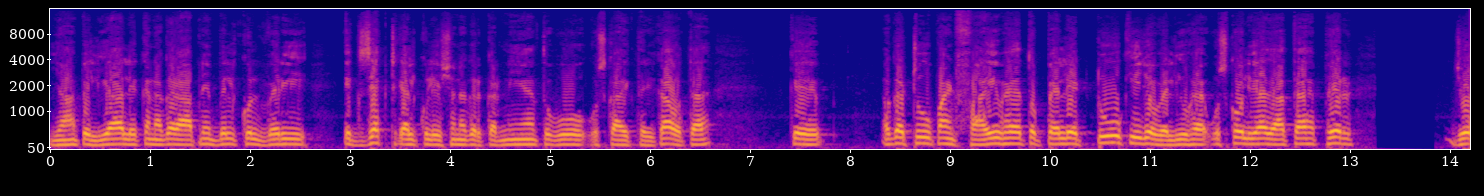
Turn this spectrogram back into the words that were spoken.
یہاں پہ لیا۔ لیکن اگر آپ نے بالکل ویری ایگزیکٹ کیلکولیشن اگر کرنی ہے تو وہ اس کا ایک طریقہ ہوتا ہے کہ اگر 2.5 ہے تو پہلے 2 کی جو ویلیو ہے اس کو لیا جاتا ہے۔ پھر جو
